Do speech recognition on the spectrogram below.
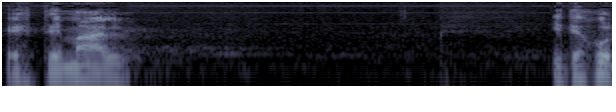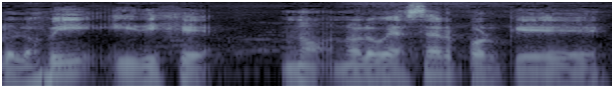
este, mal. Y te juro, los vi y dije, no, no lo voy a hacer porque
